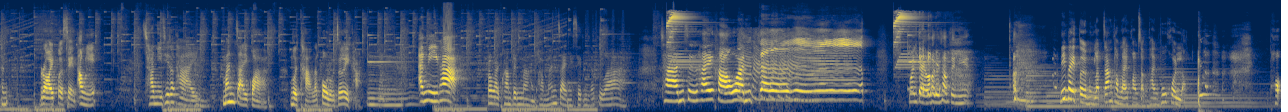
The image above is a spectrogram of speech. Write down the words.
ฉันร้อยเปอร์เซ็นต์เอางี้ชั้นนี้ที่จะทายอืมมั่นใจกว่าหนวดขาวและโกโรเจอร์อีกค่ะอืมอันนี้ค่ะ ประวัติความเป็นมาของความมั่นใจในเซตนี้ก็คือว่า ฉันซื้อให้เขาวันเกิด มั่นใจว่าเขาจะชอบเซตนี้ นี่ใบเตยมึงรับจ้างทำลายความสัมพันธ์ผู้คนเหรอ เพราะ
